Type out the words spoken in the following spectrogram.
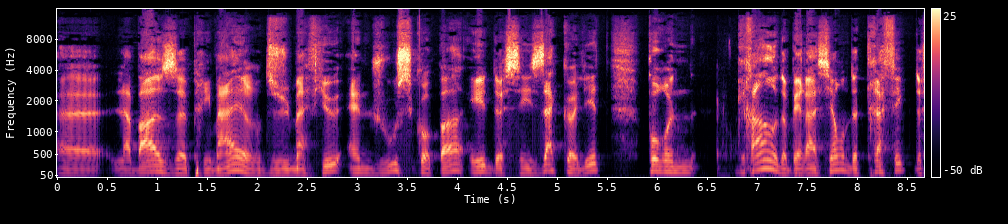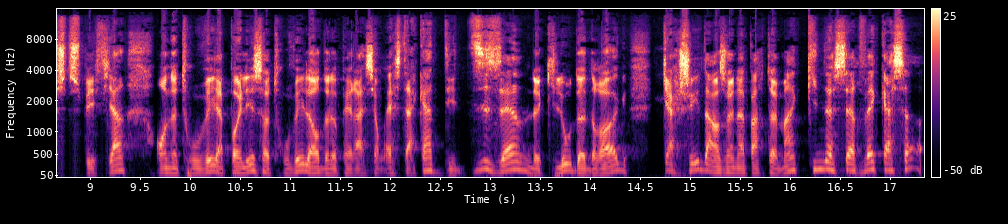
euh, la base primaire du mafieux Andrew Scopa et de ses acolytes pour une grande opération de trafic de stupéfiants. On a trouvé, la police a trouvé lors de l'opération Estacade des dizaines de kilos de drogue cachés dans un appartement qui ne servait qu'à ça.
